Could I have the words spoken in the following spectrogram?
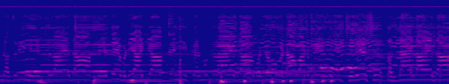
ਨਦਰੀ ਹੇਠ ਚਲਾਏ ਦਾ ਪੇਦੇ ਵਡਿਆਈਆ ਪਹੀ ਕਰਮ ਕਰਾਏ ਦਾ ਵੱਡੋ ਵੱਡਾ ਵੜ ਮੇਦਰੀ ਸਿਰੇ ਸਿਰ ਤੰਦਾ ਲਾਏ ਦਾ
